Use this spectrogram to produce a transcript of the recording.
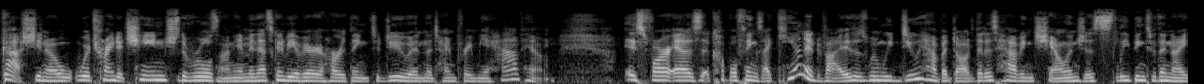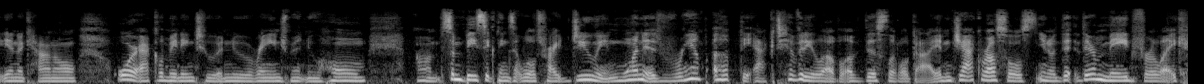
gosh, you know, we're trying to change the rules on him and that's going to be a very hard thing to do in the time frame you have him as far as a couple things I can advise is when we do have a dog that is having challenges sleeping through the night in a kennel or acclimating to a new arrangement, new home, um, some basic things that we'll try doing. One is ramp up the activity level of this little guy. And Jack Russell's, you know, th- they're made for like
